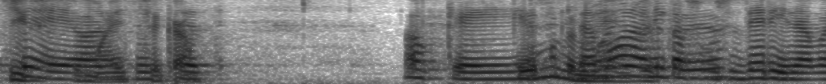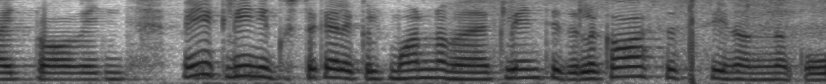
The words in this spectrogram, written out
see on, sest et okei okay,, ma olen igasuguseid erinevaid proovinud. meie kliinikus tegelikult me anname klientidele kaasas, siin on nagu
